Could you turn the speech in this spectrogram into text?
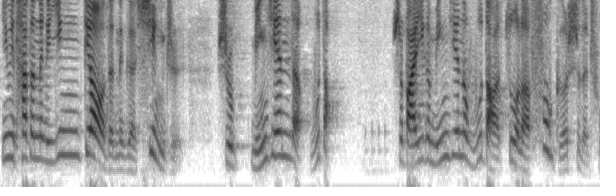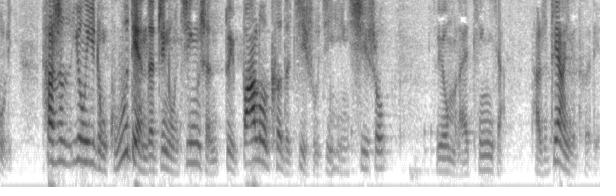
因为它的那个音调的那个性质是民间的舞蹈，是把一个民间的舞蹈做了副歌式的处理。它是用一种古典的这种精神对巴洛克的技术进行吸收，所以我们来听一下，它是这样一个特点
